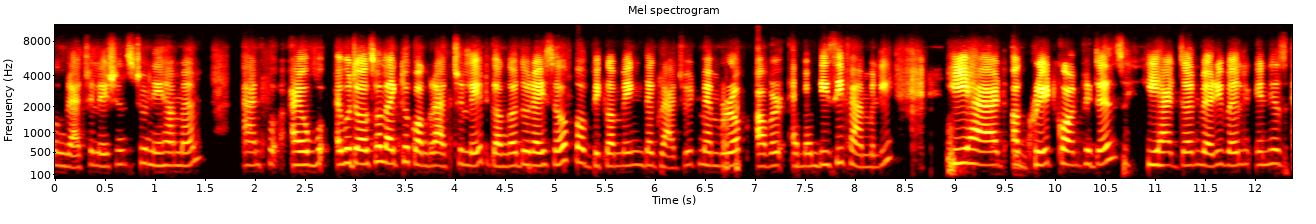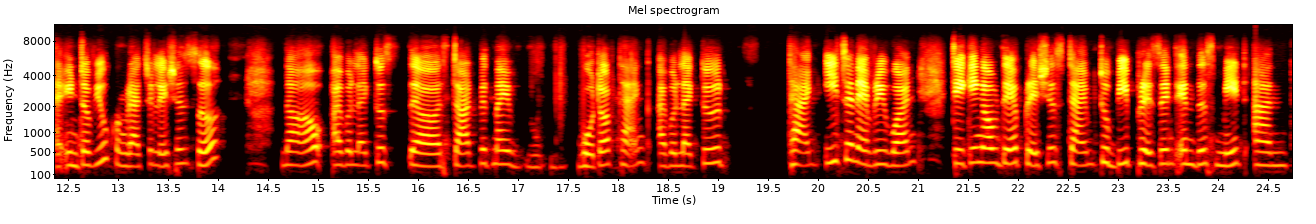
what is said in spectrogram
Congratulations to Neha ma'am. And for, I, I would also like to congratulate Ganga Durai sir for becoming the graduate member of our MMDC family. He had a great confidence. He had done very well in his uh, interview. Congratulations, sir. Now, I would like to uh, start with my vote of thank. I would like to thank each and everyone taking out their precious time to be present in this meet and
